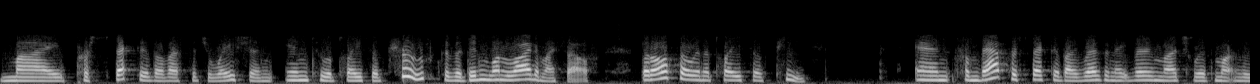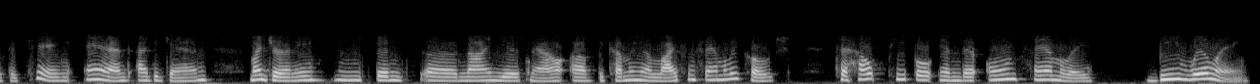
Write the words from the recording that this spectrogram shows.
my perspective of our situation into a place of truth because I didn't want to lie to myself, but also in a place of peace. And from that perspective, I resonate very much with Martin Luther King, and I began my journey. It's been uh, nine years now of becoming a life and family coach to help people in their own family be willing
